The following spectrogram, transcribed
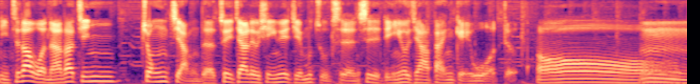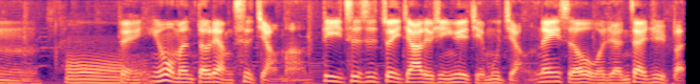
你知道我拿到金钟奖的最佳流行音乐节目主持人是林宥嘉颁给我的。哦，嗯。哦，对，因为我们得两次奖嘛，第一次是最佳流行音乐节目奖，那时候我人在日本，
